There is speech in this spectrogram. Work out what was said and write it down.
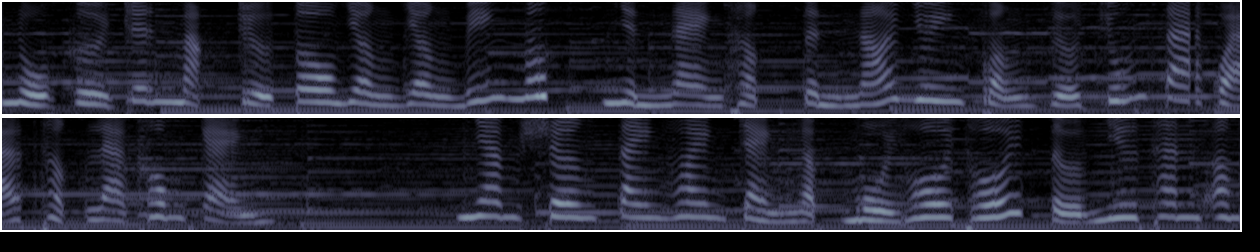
Nụ cười trên mặt trừ tô dần dần biến mất. Nhìn nàng thật tình nói duyên phận giữa chúng ta quả thật là không cạn. Nham sơn tan hoang tràn ngập mùi hôi thối tựa như thanh âm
